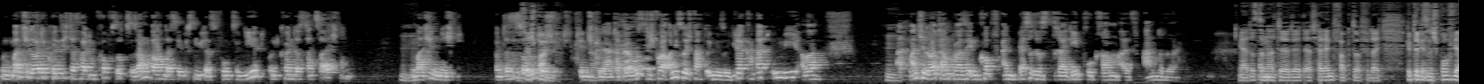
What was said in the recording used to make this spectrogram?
und manche Leute können sich das halt im Kopf so zusammenbauen, dass sie wissen, wie das funktioniert und können das dann zeichnen. Mhm. Manche nicht. Und das ist so ein Unterschied, den ich gelernt habe. Da wusste ich vorher auch nicht so. Ich dachte irgendwie so, jeder kann das irgendwie, aber hm. manche Leute haben quasi im Kopf ein besseres 3D-Programm als andere. Ja, das ist dann halt der, der, der Talentfaktor vielleicht. Gibt ja diesen Spruch, wie,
